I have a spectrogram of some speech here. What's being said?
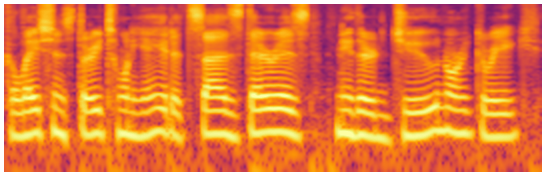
Galatians 3:28 it says there is neither Jew nor Greek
